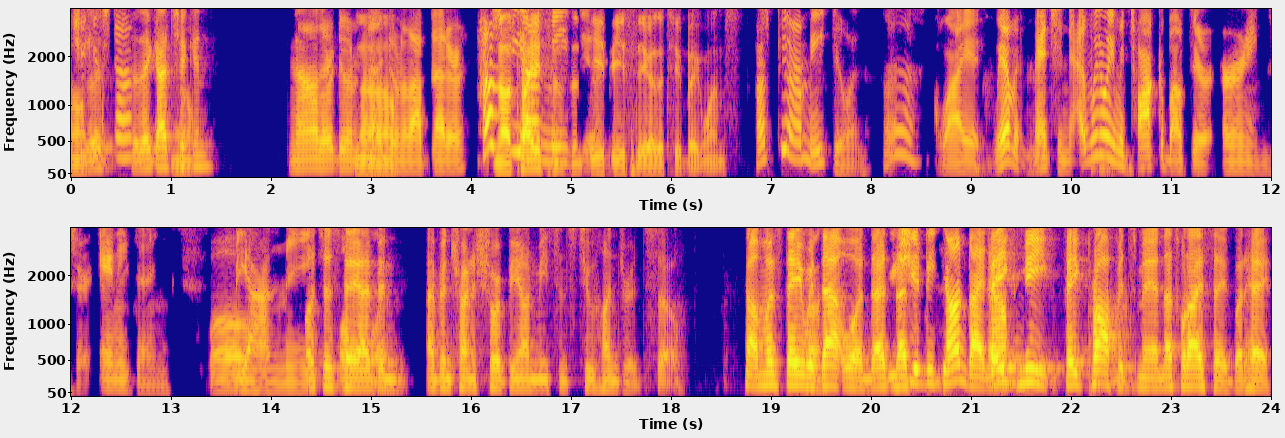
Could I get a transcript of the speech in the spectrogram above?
not chicken Good. stock. Do they got chicken? No, they're doing no. they're doing a lot better. How's No, Beyond Tyson's Meat and doing? PPC are the two big ones. How's Beyond Meat doing? Uh, quiet. We haven't mentioned. We don't even talk about their earnings or anything Well, Beyond Meat. Let's just Oh, say I've boy. been I've been trying to short Beyond Meat since 200. So I'm gonna stay with that one. That You that's should be done by now. fake meat, fake profits, man. That's what I say. But hey,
